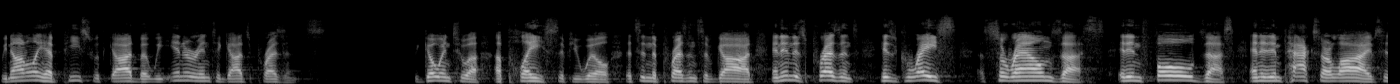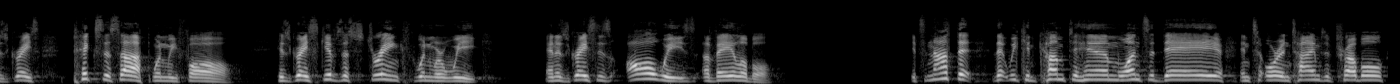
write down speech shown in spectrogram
we not only have peace with God, but we enter into God's presence. We go into a, a place, if you will, that's in the presence of God. And in His presence, His grace surrounds us, it enfolds us, and it impacts our lives. His grace picks us up when we fall. His grace gives us strength when we're weak and His grace is always available. It's not that, that we can come to Him once a day or in times of trouble.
